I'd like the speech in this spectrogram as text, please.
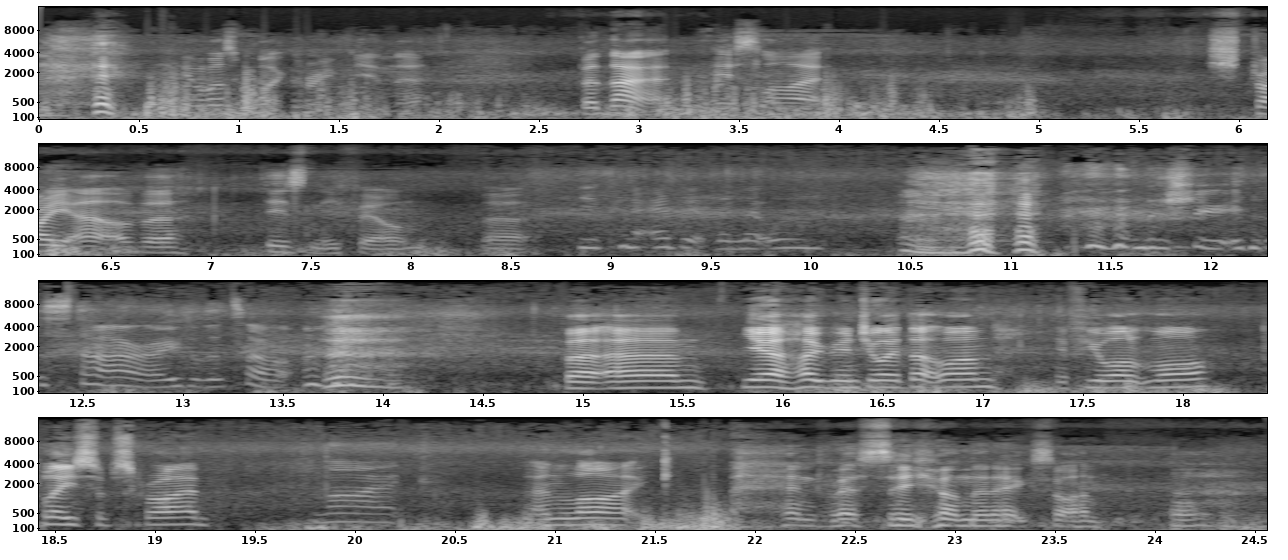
it was quite creepy in there. But that, it's like straight out of a Disney film. But You can edit the little the shooting the star over the top. But um, yeah, hope you enjoyed that one. If you want more, please subscribe like, and like, and we'll see you on the next one.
